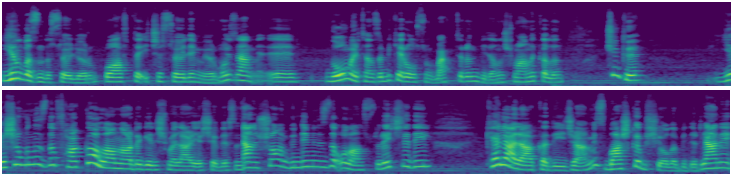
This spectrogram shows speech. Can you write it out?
yıl bazında söylüyorum. Bu hafta için söylemiyorum. O yüzden e, doğum haritanıza bir kere olsun baktırın, bir danışmanlık alın. Çünkü yaşamınızda farklı alanlarda gelişmeler yaşayabilirsiniz. Yani şu an gündeminizde olan süreçle değil, kel alaka diyeceğimiz başka bir şey olabilir. Yani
